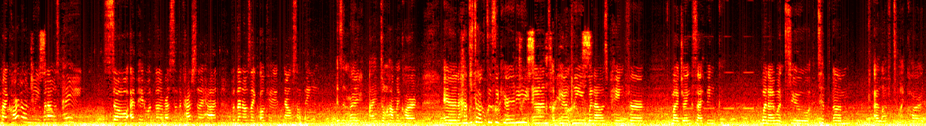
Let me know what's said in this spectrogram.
my card on me when I was paying. So I paid with the rest of the cash that I had, but then I was like, okay, now something isn't right. I don't have my card. And I had to talk to security and apparently when I was paying for my drinks, I think when I went to tip them, I left my card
